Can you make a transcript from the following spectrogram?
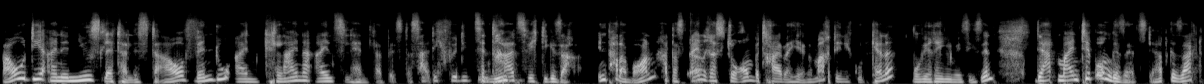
Bau dir eine Newsletterliste auf, wenn du ein kleiner Einzelhändler bist. Das halte ich für die mhm. zentralst wichtige Sache. In Paderborn hat das ein Restaurantbetreiber hier gemacht, den ich gut kenne, wo wir regelmäßig sind. Der hat meinen Tipp umgesetzt. Der hat gesagt,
